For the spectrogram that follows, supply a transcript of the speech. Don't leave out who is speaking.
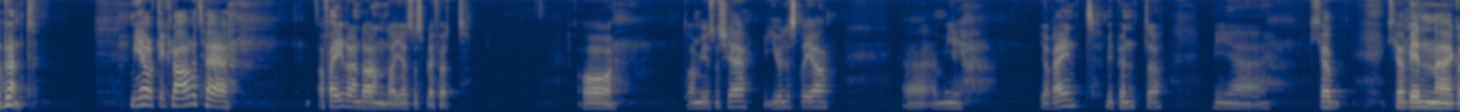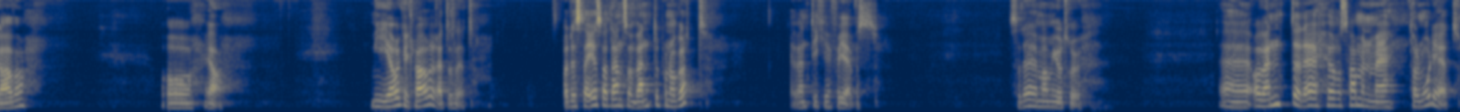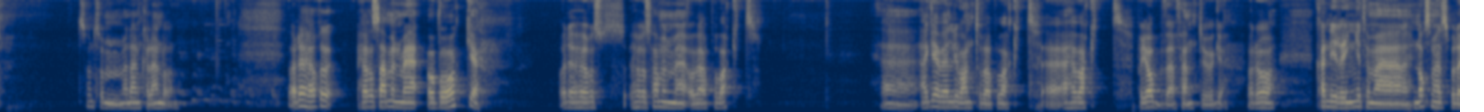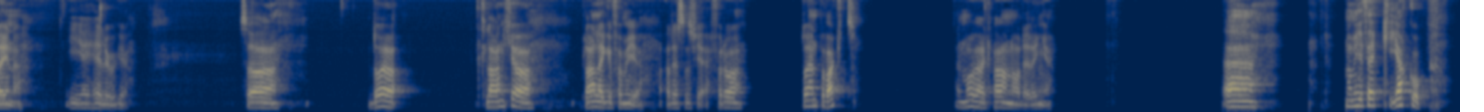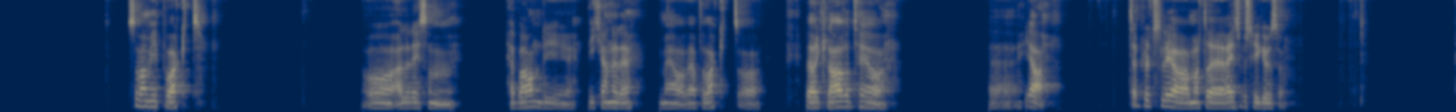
Speaker 1: advent. Vi er ikke klare til å feire den dagen da Jesus ble født. Og det er mye som skjer. Julestria. Eh, vi gjør rent, vi pynter. Vi eh, kjøper, kjøper inn eh, gaver. Og ja Vi gjør ikke klare, rett og slett. Og det sies at den som venter på noe godt, venter ikke forgjeves. Så det må vi jo tro. Eh, å vente det hører sammen med tålmodighet, sånn som med den kalenderen. Og det hører, hører sammen med å våke, og det hører, hører, sammen med å være på vakt. Eh, jeg er veldig vant til å være på vakt. Eh, jeg har vakt på jobb hver femte uke. Og da kan de ringe til meg når som helst på døgnet i ei hel uke. Så da klarer en ikke å planlegge for mye av det som skjer, for da, da er en på vakt. En må være klar når det ringer. Eh, når vi fikk Jakob, så var vi på vakt. Og alle de som har barn, de, de kjenner det med å være på vakt og være klare til å eh, Ja, til plutselig å måtte reise på sykehuset.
